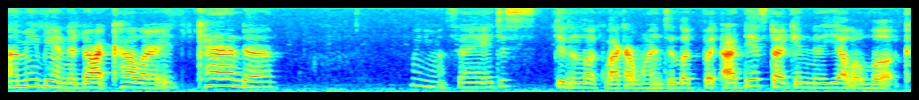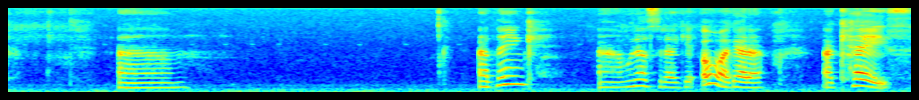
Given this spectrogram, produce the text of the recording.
I mean, being a dark color, it kind of, what do you want to say, it just didn't look like I wanted to look, but I did start getting the yellow look. Um, I think, uh, what else did I get? Oh, I got a, a case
